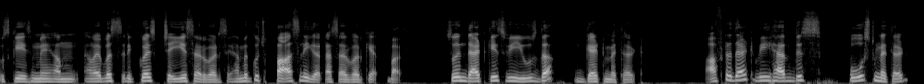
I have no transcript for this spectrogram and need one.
उस केस में हम हमें बस रिक्वेस्ट चाहिए सर्वर से हमें कुछ पास नहीं करना सर्वर के पास। So in that case we use the get method after that we have this post method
